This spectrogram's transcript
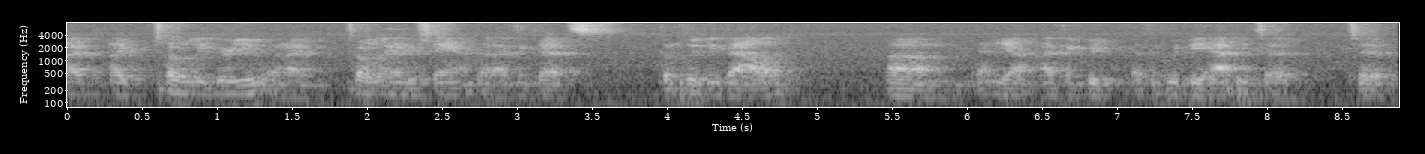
I, I totally hear you and I totally understand, and I think that's completely valid. Um, and yeah, I think we, I think we'd be happy to, to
